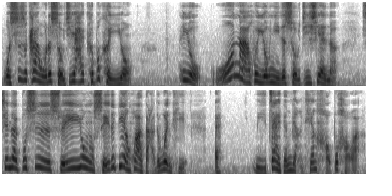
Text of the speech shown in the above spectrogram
我试试看我的手机还可不可以用。”“哎呦，我哪会有你的手机线呢？现在不是谁用谁的电话打的问题。哎，你再等两天好不好啊？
